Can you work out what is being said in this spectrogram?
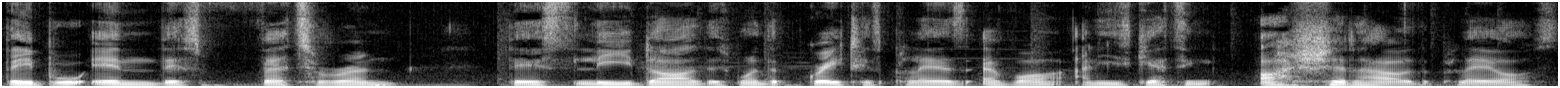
They brought in this veteran, this leader, this one of the greatest players ever, and he's getting ushered out of the playoffs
